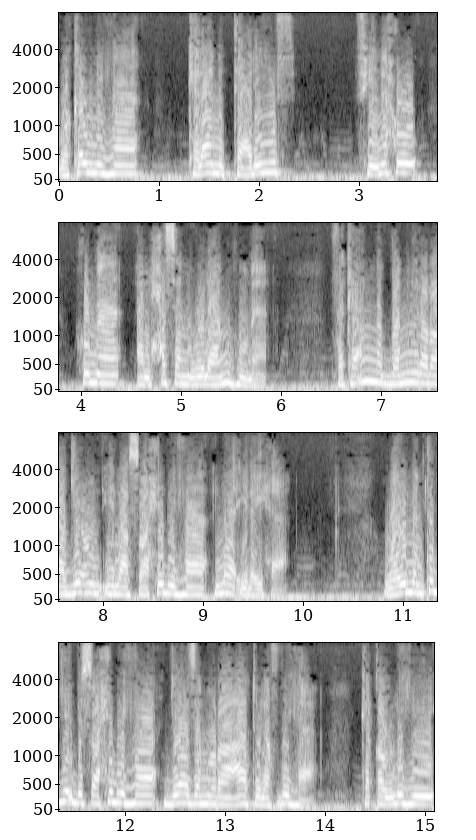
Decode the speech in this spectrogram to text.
وكونها كلام التعريف في نحو هما الحسن غلامهما فكأن الضمير راجع إلى صاحبها لا إليها وإن لم تجئ بصاحبها جاز مراعاة لفظها كقوله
